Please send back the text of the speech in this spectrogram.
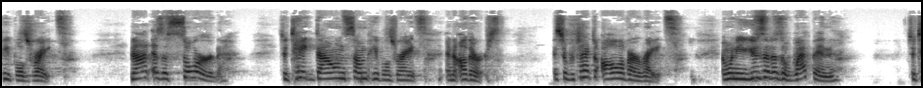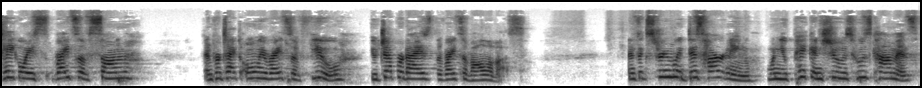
people's rights, not as a sword to take down some people's rights and others. It's to protect all of our rights. And when you use it as a weapon to take away rights of some and protect only rights of few, you jeopardize the rights of all of us. And it's extremely disheartening when you pick and choose whose comments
